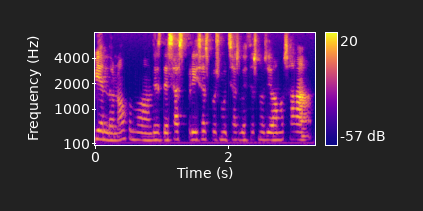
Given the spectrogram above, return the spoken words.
viendo, ¿no? Como desde esas prisas, pues muchas veces nos llevamos a,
